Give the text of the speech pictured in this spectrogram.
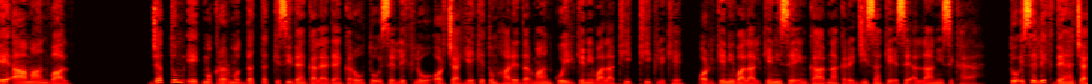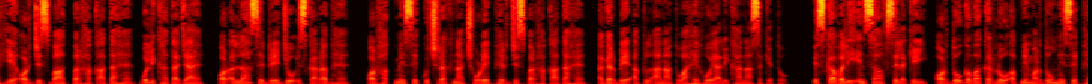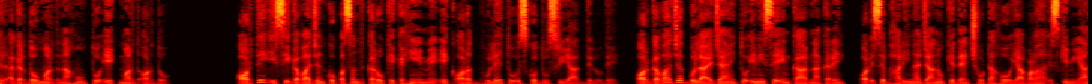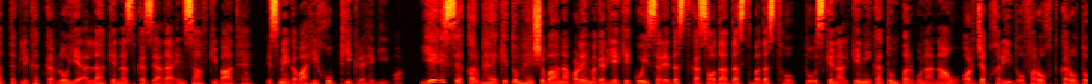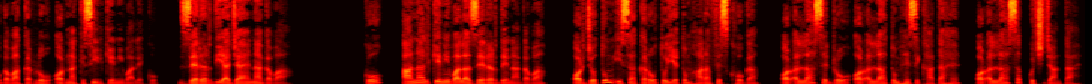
اے آمان والو، جب تم ایک مقرر مدت تک کسی دیں کا لیدیں کرو تو اسے لکھ لو اور چاہیے کہ تمہارے درمان کوئی لکینی والا ٹھیک ٹھیک لکھے اور لکینی والا لکینی سے انکار نہ کرے جیسا کہ اسے اللہ نے سکھایا ہے۔ تو اسے لکھ دینا چاہیے اور جس بات پر حق آتا ہے وہ لکھاتا جائے اور اللہ سے ڈرے جو اس کا رب ہے اور حق میں سے کچھ رکھ نہ چھوڑے پھر جس پر حق آتا ہے اگر بے عقل آنا تواہ ہو یا لکھا نہ سکے تو۔ اس کا ولی انصاف سے لکئی اور دو گواہ کر لو اپنے مردوں میں سے پھر اگر دو مرد نہ ہوں تو ایک مرد اور دو۔ عورتیں اسی گواجن کو پسند کرو کہ کہیں ان میں ایک عورت بھولے تو اس کو دوسری یاد دلو دے۔ اور گواہ جب بلائے جائیں تو انہی سے انکار نہ کریں اور اسے بھاری نہ جانو کہ دیں چھوٹا ہو یا بڑا، اس کی میاد تک لکھت کر لو، یہ اللہ کے نزد کا زیادہ انصاف کی بات ہے، اس میں گواہی خوب ٹھیک رہے گی اور یہ اس سے قرب ہے کہ تمہیں شبہ نہ پڑے مگر یہ کہ کوئی سرے دست کا سودا دست بدست ہو، تو اس کے نالکینی کا تم پر گنا ناؤ اور جب خرید و فروخت کرو تو گواہ کر لو اور نہ کسی لکینی والے کو۔ زیرر دیا جائے نہ گواہ کو آنا الکینی والا زیرر دینا گواہ اور جو تم ایسا کرو تو یہ تمہارا فسق ہوگا، اور اللہ سے ڈرو اور اللہ تمہیں سکھاتا ہے اور اللہ سب کچھ جانتا ہے۔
